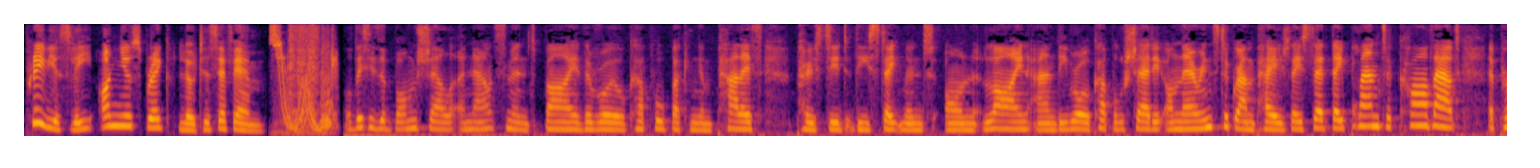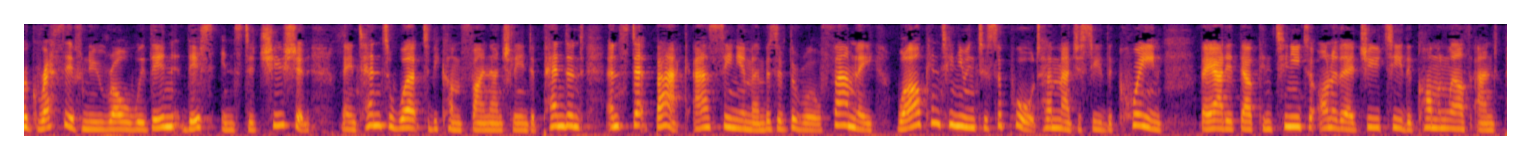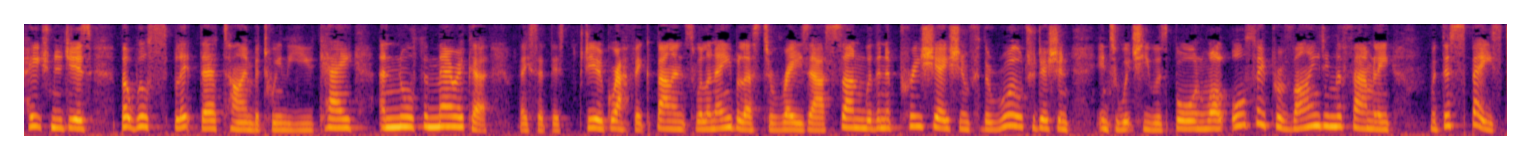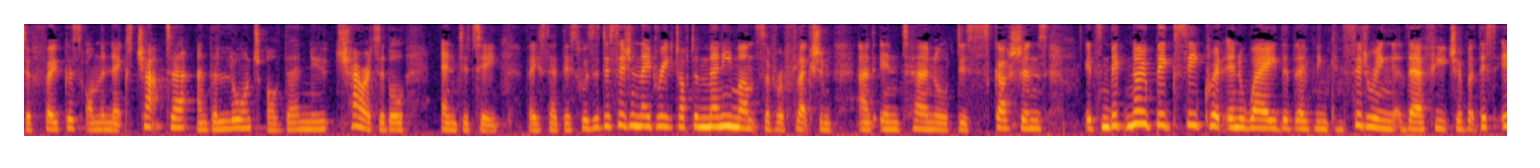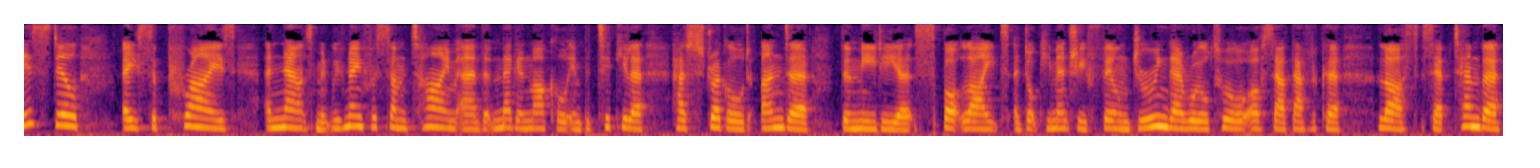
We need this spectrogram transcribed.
Previously on Newsbreak, Lotus FM. Well, this is a bombshell announcement by the royal couple. Buckingham Palace posted the statement online, and the royal couple shared it on their Instagram page. They said they plan to carve out a progressive new role within this institution. They intend to work to become financially independent and step back as senior members of the royal family while continuing to support Her Majesty the Queen. They added they'll continue to honour their duty, the Commonwealth, and patronages, but will split their time between the UK and North America. They said this geographic balance will enable us to raise our son with an appreciation for the royal tradition into which he was born, while also providing the family with the space to focus on the next chapter and the launch of their new charitable entity. They said this was a decision they'd reached after many months of reflection and internal discussions. It's big, no big secret in a way that they've been considering their future, but this is still a surprise announcement. We've known for some time uh, that Meghan Markle, in particular, has struggled under the media spotlight. A documentary filmed during their royal tour of South Africa last September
